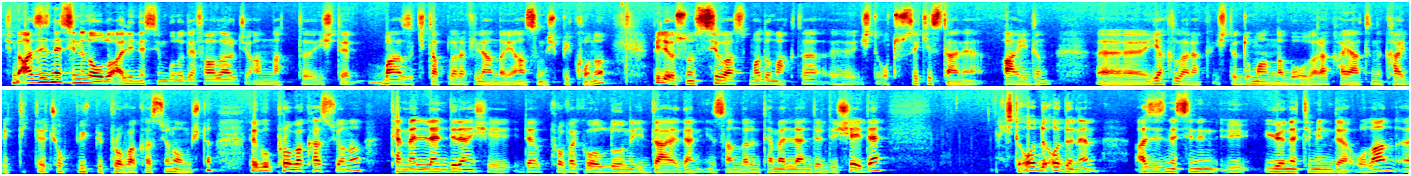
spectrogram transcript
Şimdi Aziz Nesin'in oğlu Ali Nesin bunu defalarca anlattı. İşte bazı kitaplara filan da yansımış bir konu. Biliyorsunuz Sivas Madımak'ta e, işte 38 tane aydın e, yakılarak işte dumanla boğularak hayatını kaybettikleri çok büyük bir provokasyon olmuştu. Ve bu provokasyonu temellendiren şey de provok olduğunu iddia eden insanların temellendirdiği şey de işte o, o dönem Aziz Nesin'in yönetiminde olan e,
